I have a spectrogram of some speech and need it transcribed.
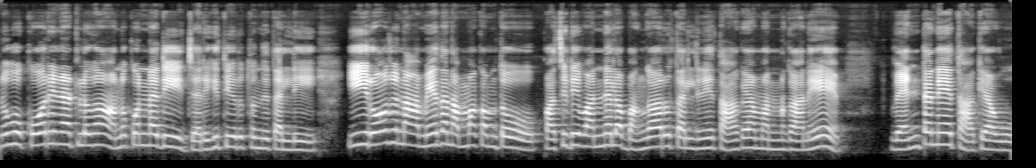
నువ్వు కోరినట్లుగా అనుకున్నది జరిగి తీరుతుంది తల్లి. ఈరోజు నా మీద నమ్మకంతో పసిడి వన్నెల బంగారు తల్లిని తాకామనగానే వెంటనే తాకావు.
